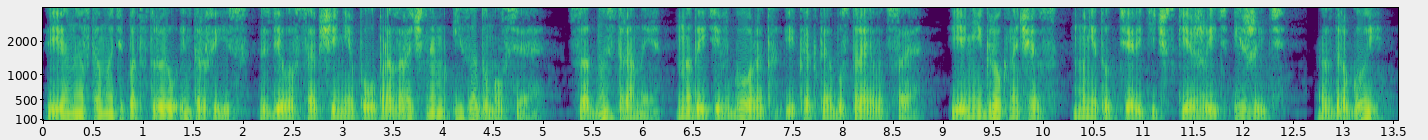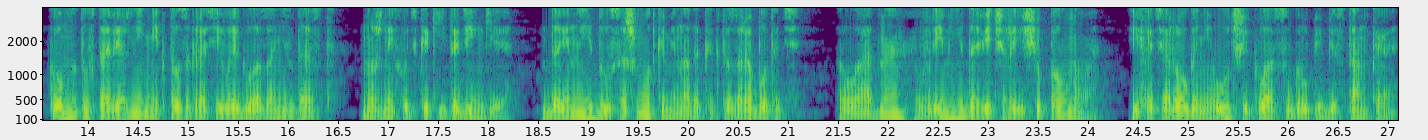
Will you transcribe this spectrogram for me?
Я на автомате подстроил интерфейс, сделав сообщение полупрозрачным и задумался. С одной стороны, надо идти в город и как-то обустраиваться – я не игрок на час, мне тут теоретически жить и жить. С другой, комнату в таверне никто за красивые глаза не сдаст. Нужны хоть какие-то деньги. Да и на еду со шмотками надо как-то заработать. Ладно, времени до вечера еще полно. И хотя Рога не лучший класс в группе без танка,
